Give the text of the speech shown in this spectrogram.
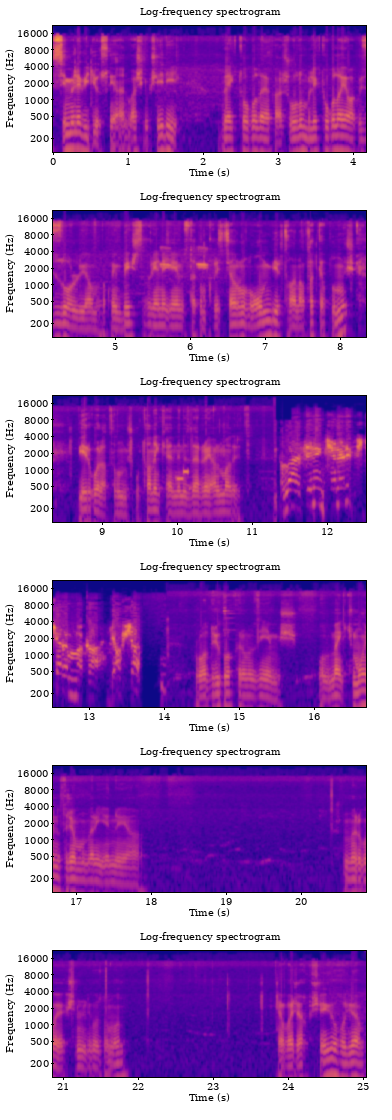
simüle videosu yani. Başka bir şey değil. Black Togola'ya karşı. Oğlum Black Togola'ya bak bizi zorluyor amına koyayım. 5-0 yeneceğimiz takım. Cristiano Ronaldo 11 tane atak yapılmış. Bir gol atılmış. Utanın kendinizden Real Madrid. Ulan senin çeneni sikerim bak ha. Yavşak. Rodrigo kırmızı yemiş. Oğlum ben kimi oynatacağım bunların yerine ya? Şunları koyak şimdilik o zaman. Yapacak bir şey yok hocam.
